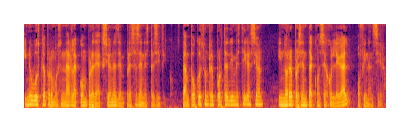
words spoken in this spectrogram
y no busca promocionar la compra de acciones de empresas en específico. Tampoco es un reporte de investigación y no representa consejo legal o financiero.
